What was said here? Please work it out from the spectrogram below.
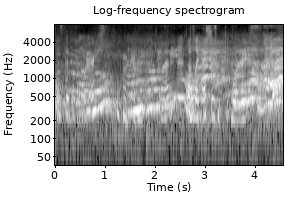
This is the worst. what? I was like, that's just worse.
